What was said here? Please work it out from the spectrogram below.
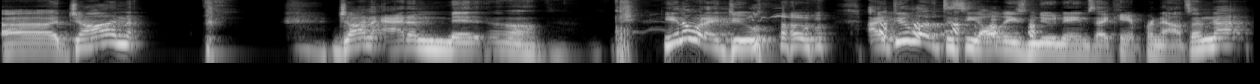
Uh, John, John Adam. Min- oh. You know what I do love? I do love to see all these new names I can't pronounce. I'm not.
